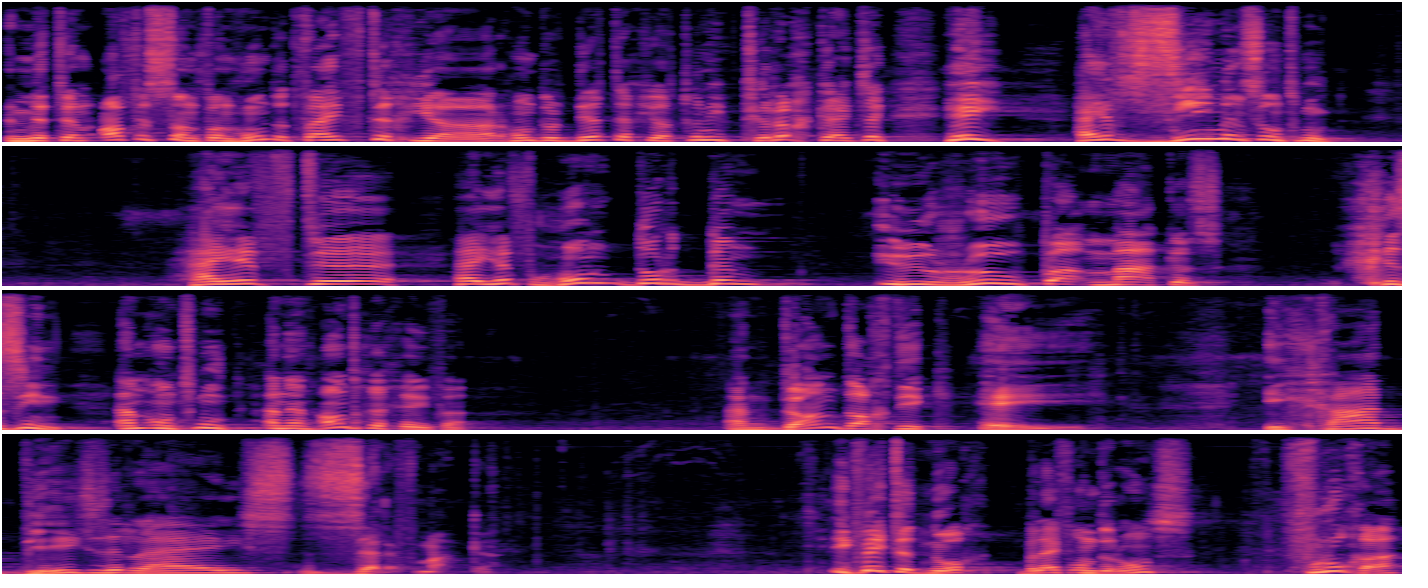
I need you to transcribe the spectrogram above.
met een afstand van 150 jaar, 130 jaar, toen ik terugkijk, zei hey, hij heeft Siemens ontmoet. Hij heeft, uh, hij heeft honderden Europa-makers gezien en ontmoet en een hand gegeven. En dan dacht ik, hey, ik ga deze reis zelf maken. Ik weet het nog, blijf onder ons. Vroeger,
